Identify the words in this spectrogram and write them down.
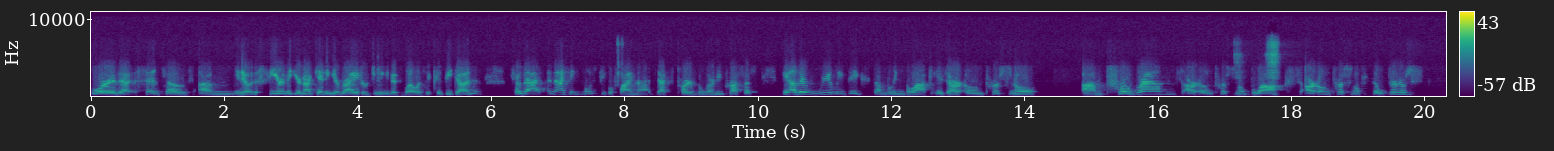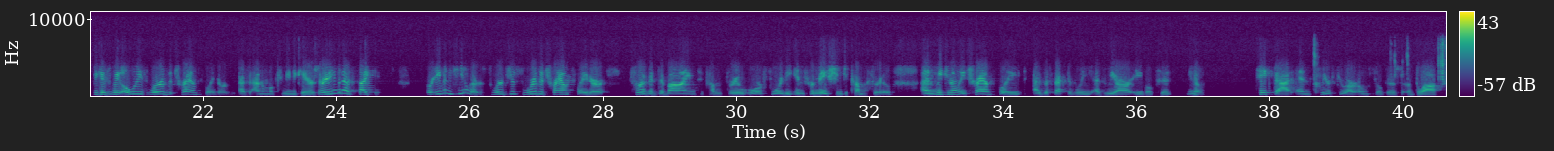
or the sense of, um, you know, the fear that you're not getting it right or doing it as well as it could be done. So that, and I think most people find that that's part of the learning process. The other really big stumbling block is our own personal um, programs, our own personal blocks, our own personal filters, because we always we're the translator as animal communicators, or even as psychics, or even healers. We're just we're the translator for the divine to come through or for the information to come through. And we can only translate as effectively as we are able to, you know, take that and clear through our own filters or blocks.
